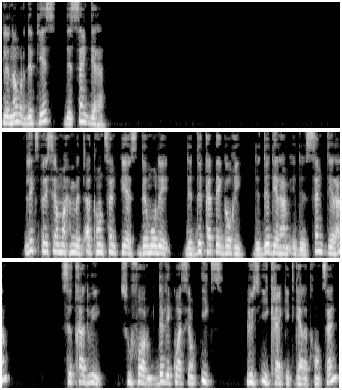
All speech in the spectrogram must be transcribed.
le nombre de pièces de 5 dirhams. L'expression Mohamed a 35 pièces de monnaie de deux catégories de 2 dirhams et de 5 dirhams se traduit sous forme de l'équation x plus y est égal à 35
